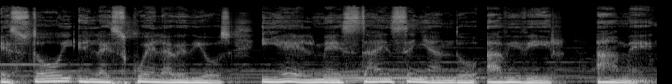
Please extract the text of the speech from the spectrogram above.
Estoy en la escuela de Dios y Él me está enseñando a vivir. Amén.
